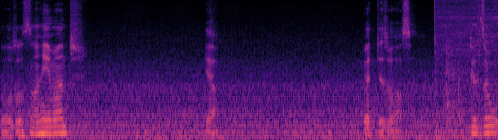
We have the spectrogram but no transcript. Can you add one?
So, sonst noch jemand? Ja. Gut, das war's. Jetzt so.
